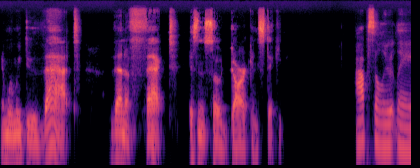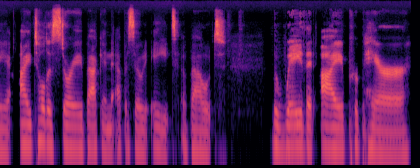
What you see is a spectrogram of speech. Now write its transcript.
And when we do that, then effect isn't so dark and sticky. Absolutely. I told a story back in episode eight about the way that I prepare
